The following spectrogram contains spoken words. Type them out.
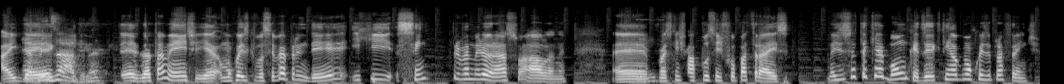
a é ideia. É pesado, é que, né? É, exatamente. É uma coisa que você vai aprender e que sempre vai melhorar a sua aula, né? É, por mais que a gente fala, se a gente for pra trás. Mas isso até que é bom, quer dizer que tem alguma coisa pra frente.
